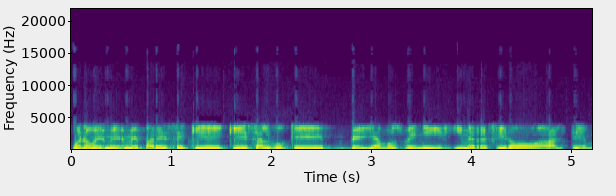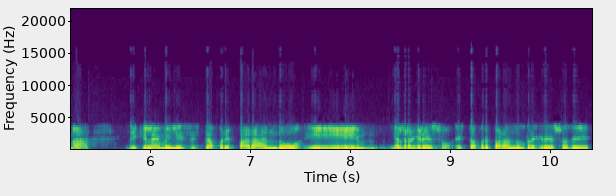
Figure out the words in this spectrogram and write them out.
Bueno, me, me, parece que, que, es algo que veíamos venir y me refiero al tema de que la MLS está preparando eh, el regreso, está preparando el regreso de,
